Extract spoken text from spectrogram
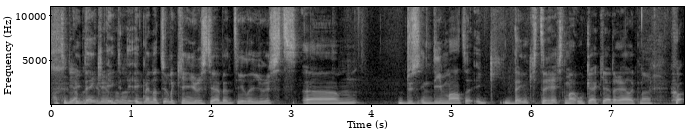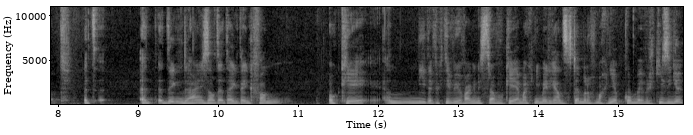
had je die Ik, denk, ik, ik ben natuurlijk geen jurist, jij bent hier de jurist. Ehm, dus in die mate, ik denk terecht, maar hoe kijk jij er eigenlijk naar? Goh, het, het, het ding daar is altijd dat ik denk van... Oké, een niet-effectieve gevangenisstraf. Oké, hij mag niet meer gaan stemmen of mag niet opkomen bij verkiezingen.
